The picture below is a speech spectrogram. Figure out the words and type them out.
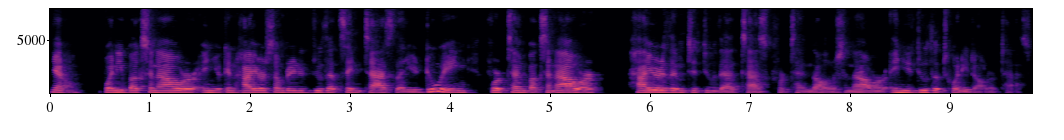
you know 20 bucks an hour and you can hire somebody to do that same task that you're doing for 10 bucks an hour hire them to do that task for $10 an hour and you do the $20 task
